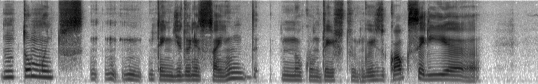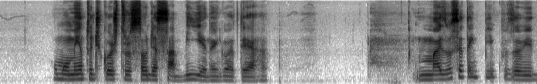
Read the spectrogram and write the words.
não tô muito entendido nisso ainda, no contexto inglês, qual que seria o momento de construção de sabia na Inglaterra. Mas você tem picos ali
